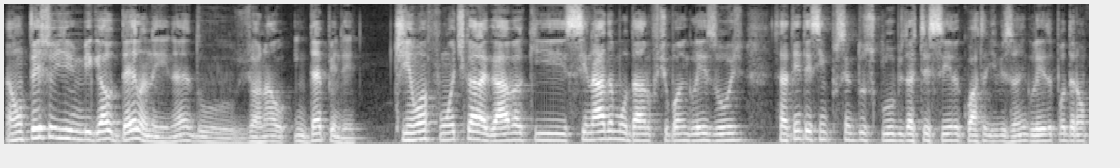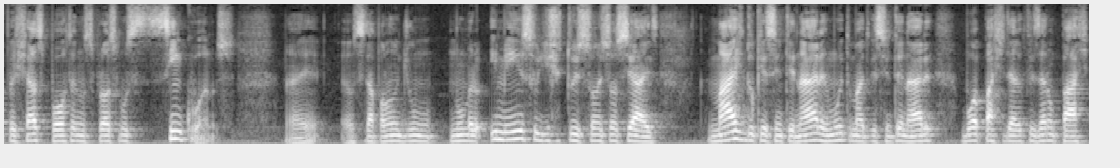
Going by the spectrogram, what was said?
É um texto de Miguel Delaney, né, do jornal Independent, tinha uma fonte que alegava que se nada mudar no futebol inglês hoje, 75% dos clubes da terceira e quarta divisão inglesa poderão fechar as portas nos próximos cinco anos. É, você está falando de um número imenso de instituições sociais, mais do que centenárias, muito mais do que centenárias, boa parte delas fizeram parte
